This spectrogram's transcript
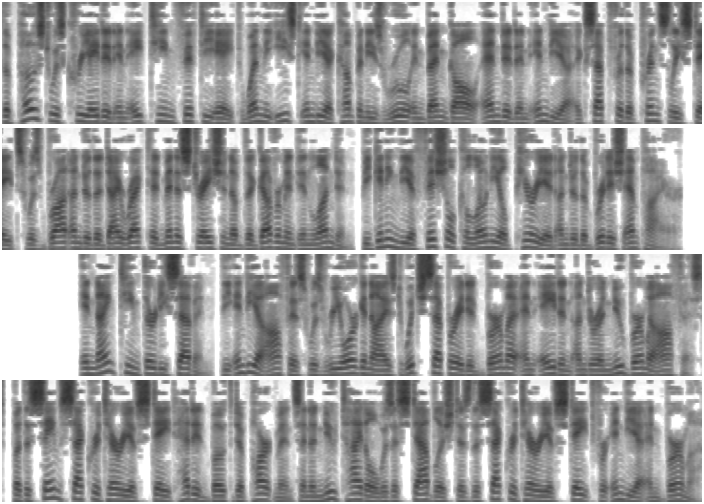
The post was created in 1858 when the East India Company's rule in Bengal ended and India except for the princely states was brought under the direct administration of the government in London, beginning the official colonial period under the British Empire. In 1937, the India Office was reorganised which separated Burma and Aden under a new Burma Office, but the same Secretary of State headed both departments and a new title was established as the Secretary of State for India and Burma.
